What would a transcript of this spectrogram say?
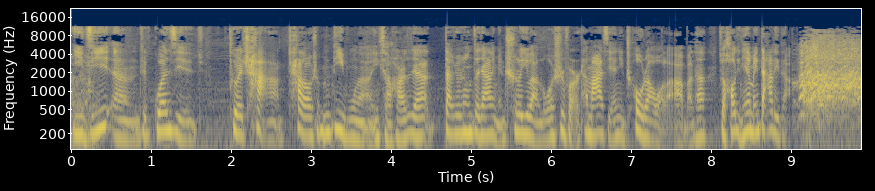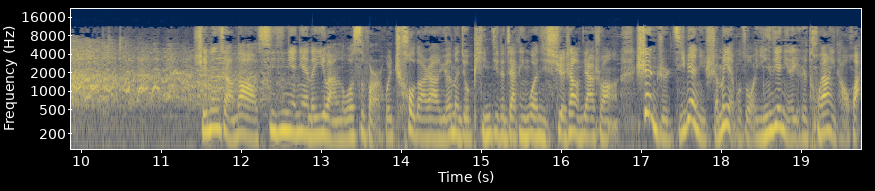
”以及嗯，这关系。特别差啊，差到什么地步呢？一小孩在家，大学生在家里面吃了一碗螺蛳粉，他妈嫌你臭着我了啊，把他就好几天没搭理他。谁能想到，心心念念的一碗螺蛳粉会臭到让原本就贫瘠的家庭关系雪上加霜？甚至即便你什么也不做，迎接你的也是同样一套话：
